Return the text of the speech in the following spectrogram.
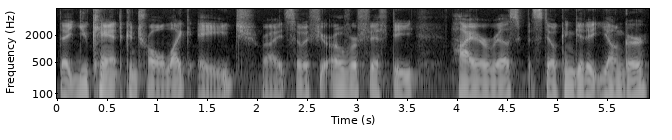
that you can't control, like age, right? So if you're over 50, higher risk, but still can get it younger.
